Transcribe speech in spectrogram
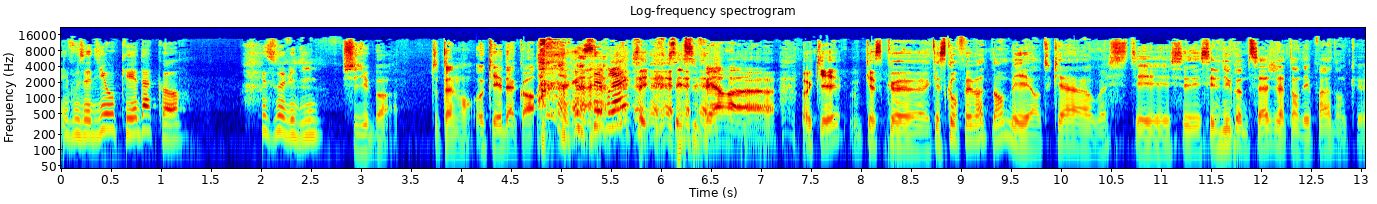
et vous avez dit ok, d'accord. Qu'est-ce que vous avez dit? Je me suis dit, bah, totalement, ok, d'accord. C'est vrai C'est super, euh, ok. Qu'est-ce que- qu'est-ce qu'on fait maintenant? Mais en tout cas, ouais, c'était- c'est c'est venu comme ça, je l'attendais pas, donc... euh,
